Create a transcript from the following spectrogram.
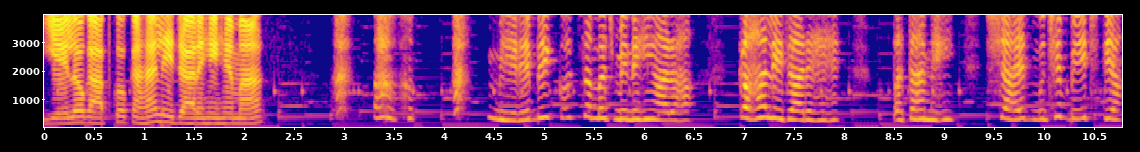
ये लोग आपको कहाँ ले जा रहे हैं माँ? मेरे भी कुछ समझ में नहीं आ रहा। कहाँ ले जा रहे हैं? पता नहीं शायद मुझे बेच दिया।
